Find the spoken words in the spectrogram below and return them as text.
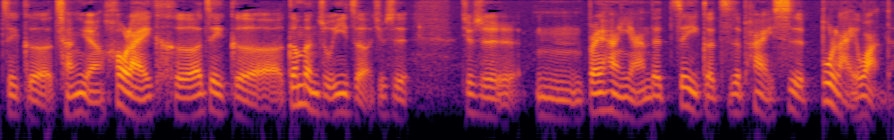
这个成员后来和这个根本主义者就是。就是嗯，布雷汉扬的这个支派是不来往的，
